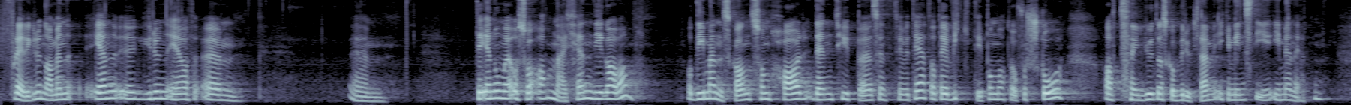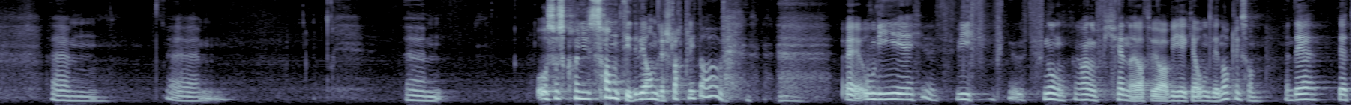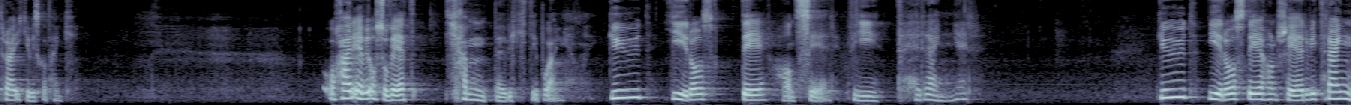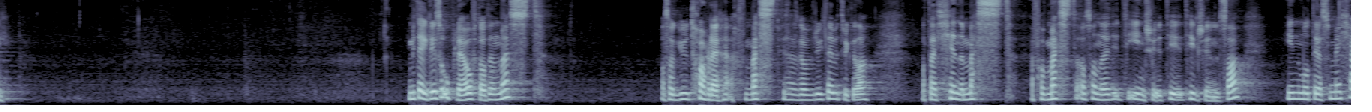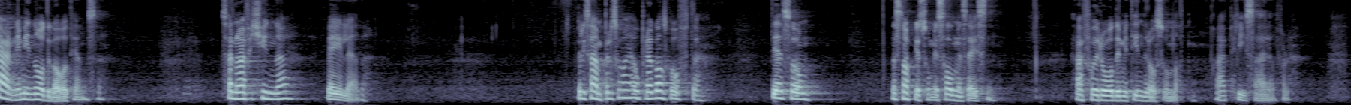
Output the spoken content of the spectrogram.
flere grunner, men én uh, grunn er at um, um, det er noe med å anerkjenne de gavene. Og de menneskene som har den type sensitivitet, at det er viktig på en måte å forstå at Gud ønsker å bruke dem, ikke minst i, i menigheten. Um, um, um, og så kan jo samtidig vi andre slappe litt av. Eh, om vi, vi, Noen kan kjenne at ja, vi er ikke åndelige nok, liksom. Men det, det, tror jeg ikke vi skal tenke. Og Her er vi også ved et kjempeviktig poeng. Gud gir oss det han ser vi trenger. Gud gir oss det han ser vi trenger. I mitt eget liv så opplever jeg ofte at den mest Altså Gud tar det mest, hvis jeg skal bruke det uttrykket. da, At jeg kjenner mest Jeg får mest av sånne tilskyndelser inn mot det som er kjernen i min nådegavetjeneste. Selv om jeg forkynner, veileder. For eksempel så kan jeg oppleve ganske ofte det som det snakkes om i Salme 16. Jeg får råd i mitt indre også om natten, og jeg priser Herren for det.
